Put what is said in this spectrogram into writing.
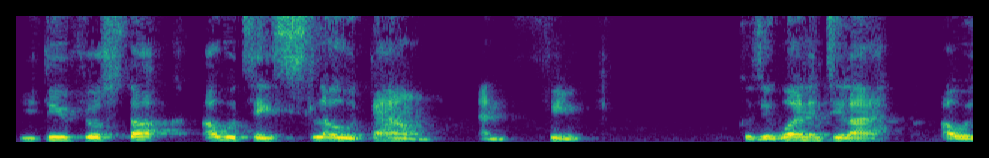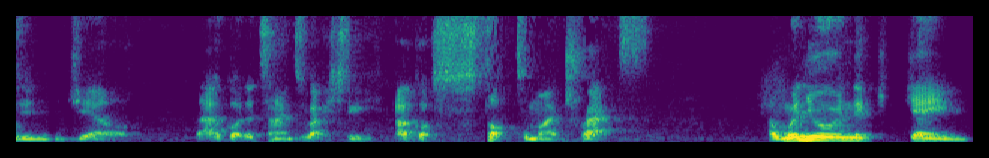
you do feel stuck, I would say slow down and think. Because it wasn't until I, I was in jail that I got the time to actually I got stopped in my tracks. And when you're in the game,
